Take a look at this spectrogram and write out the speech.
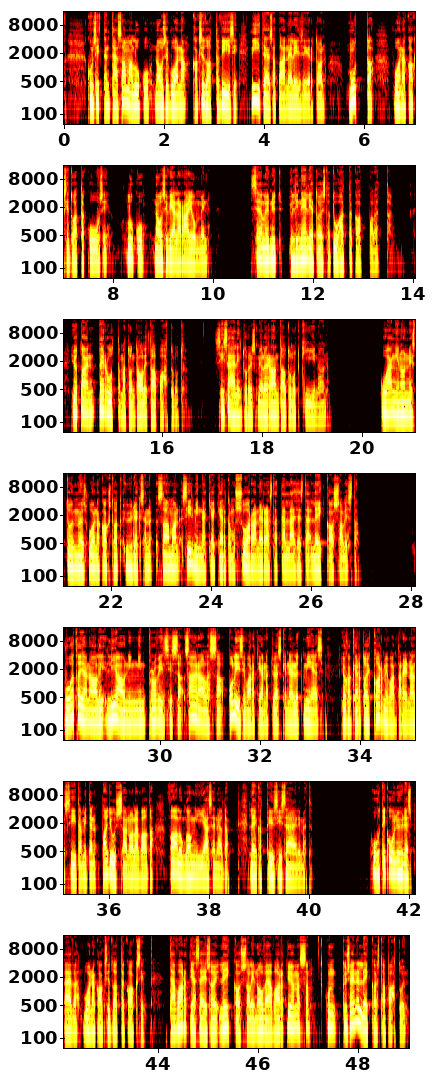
kun sitten tämä sama luku nousi vuonna 2005 500 elinsiirtoon, mutta vuonna 2006 luku nousi vielä rajummin. Se oli nyt yli 14 000 kappaletta. Jotain peruuttamatonta oli tapahtunut. Sisäelinturismi oli rantautunut Kiinaan – Wangin onnistui myös vuonna 2009 saamaan silminnäkijäkertomus suoraan erästä tällaisesta leikkaussalista. Vuotajana oli Liaoningin provinssissa sairaalassa poliisivartijana työskennellyt mies, joka kertoi karmivan tarinan siitä, miten tajuissaan olevalta Falun Gongin jäseneltä leikattiin sisäelimet. Huhtikuun yhdes päivä vuonna 2002 tämä vartija seisoi leikkaussalin ovea vartioimassa kun kyseinen leikkaus tapahtui.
